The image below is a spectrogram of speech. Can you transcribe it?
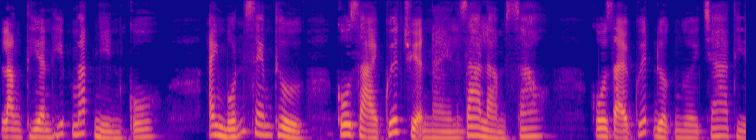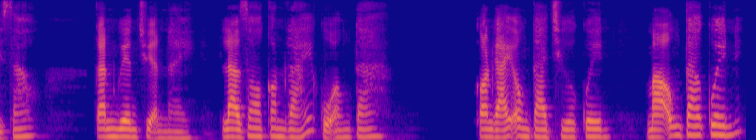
Lăng Thiên híp mắt nhìn cô. Anh muốn xem thử cô giải quyết chuyện này ra làm sao. Cô giải quyết được người cha thì sao? Căn nguyên chuyện này là do con gái của ông ta. Con gái ông ta chưa quên, mà ông ta quên ấy,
